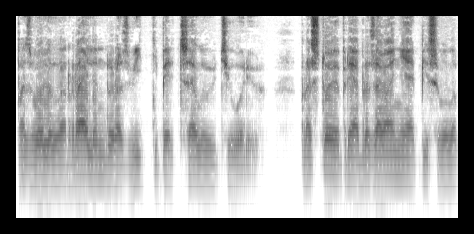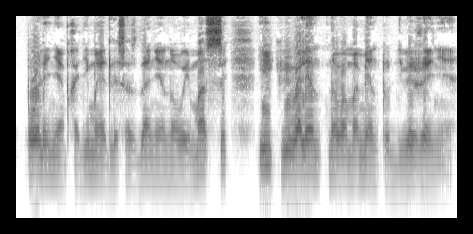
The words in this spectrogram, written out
позволило Райленду развить теперь целую теорию. Простое преобразование описывало поле, необходимое для создания новой массы и эквивалентного моменту движения.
